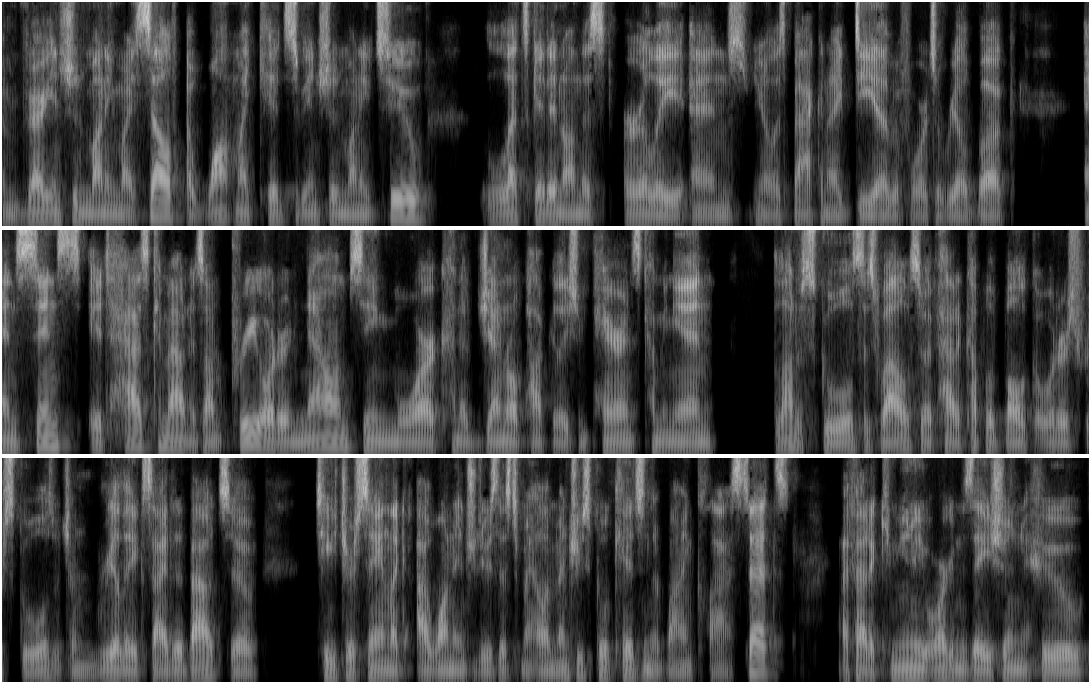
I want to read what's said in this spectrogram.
am very interested in money myself. I want my kids to be interested in money too. Let's get in on this early and you know, let's back an idea before it's a real book. And since it has come out and it's on pre order, now I'm seeing more kind of general population parents coming in, a lot of schools as well. So I've had a couple of bulk orders for schools, which I'm really excited about. So teachers saying, like, I want to introduce this to my elementary school kids and they're buying class sets. I've had a community organization who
